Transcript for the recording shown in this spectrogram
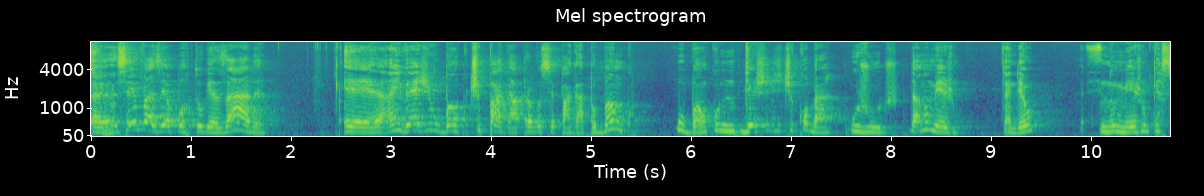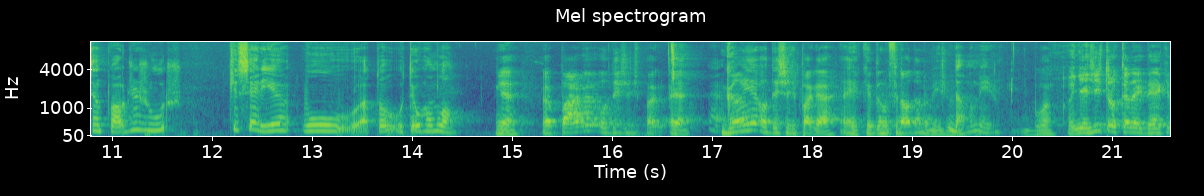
É, sem fazer a portuguesada, é, ao invés de o banco te pagar para você pagar para o banco, o banco deixa de te cobrar os juros. Dá no mesmo, entendeu? No mesmo percentual de juros que seria o, o teu home loan. É. É, Paga ou deixa de pagar? É. Ganha ou deixa de pagar? É, porque no final dá no mesmo. Dá né? no mesmo. Boa. E a gente trocando a ideia aqui,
